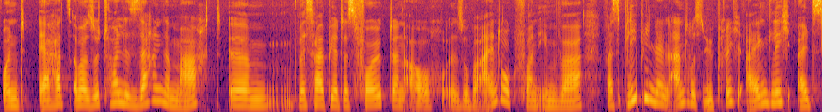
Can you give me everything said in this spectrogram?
Und er hat aber so tolle Sachen gemacht, ähm, weshalb ja das Volk dann auch äh, so beeindruckt von ihm war. Was blieb ihnen denn anderes übrig, eigentlich, als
